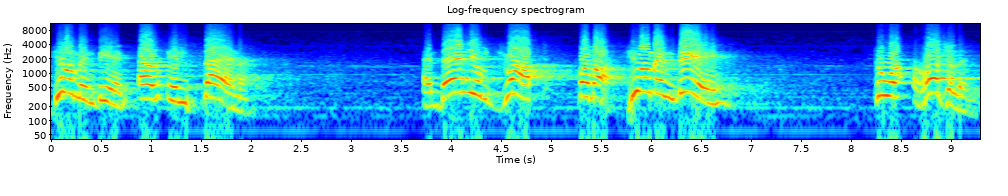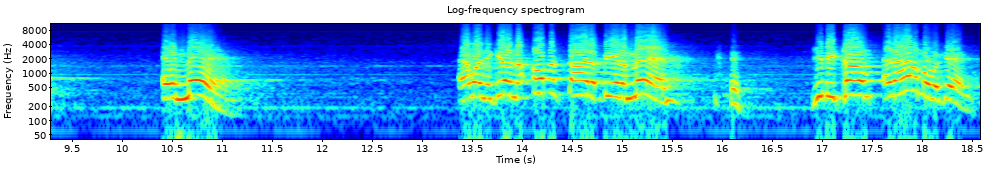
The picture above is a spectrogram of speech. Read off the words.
human being, el-insan. And then you've dropped from a human being to a rajulin, a man. And when you get on the other side of being a man, you become an animal again.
